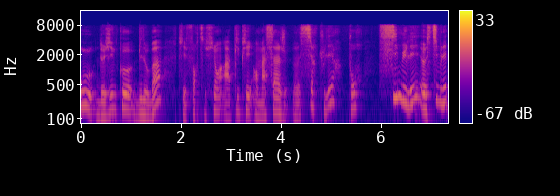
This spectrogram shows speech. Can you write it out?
ou de ginkgo biloba, qui est fortifiant à appliquer en massage euh, circulaire pour euh, stimuler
